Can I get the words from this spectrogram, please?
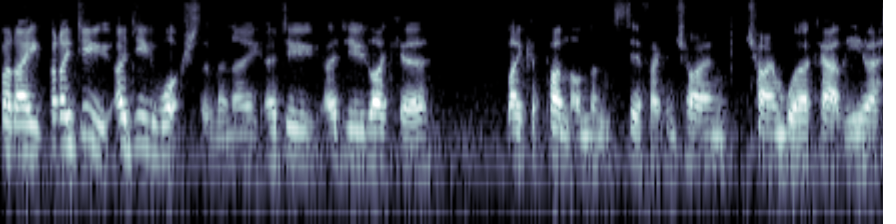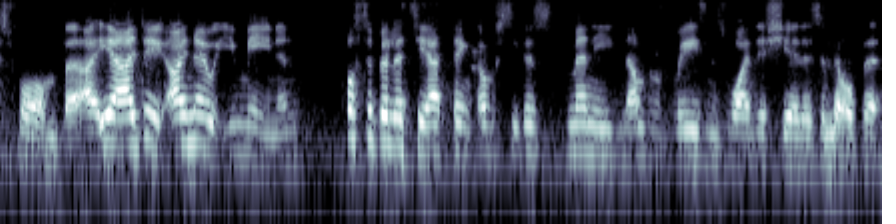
But I but I do I do watch them and I, I do I do like a like a punt on them to see if I can try and try and work out the US form. But uh, yeah, I do I know what you mean and possibility. I think obviously there's many number of reasons why this year there's a little bit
